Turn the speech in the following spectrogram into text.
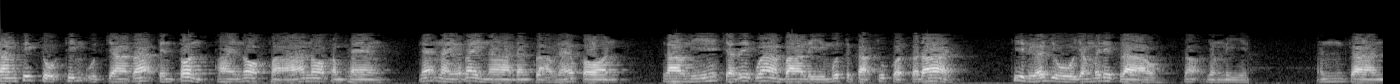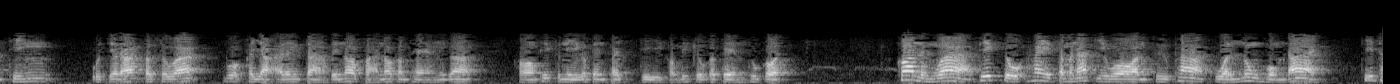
ดังภิกษุทิ้งอุจจาระเป็นต้นภายนอกฝานอกกำแพง และในไร่นาดังกล่าวแล้วก่อนเหล่านี้จะเรียกว่าบาลีมุตกะทุกกฎก็ได้ ที่เหลืออยู่ยังไม่ได้กล่าวก็ยังมีอันการทิ้งอุจจาระปัสสาวะพวกขยะอะไรต่างเป็นนอกฝานอกกำแพงนี่ก็ ของภิกษุณีก็เป็นปัจจีของภิกษุก็เป็นทุกกฎข้อหนึ่งว่าภิกษุให้สมณจีวรคือผ้าควรนุ่งห่มได้ ที่ท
